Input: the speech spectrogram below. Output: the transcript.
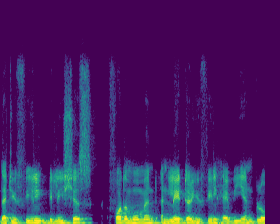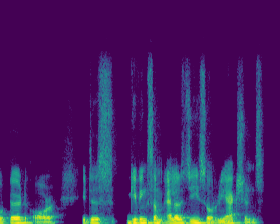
that you feel delicious for the moment and later you feel heavy and bloated or it is giving some allergies or reactions,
